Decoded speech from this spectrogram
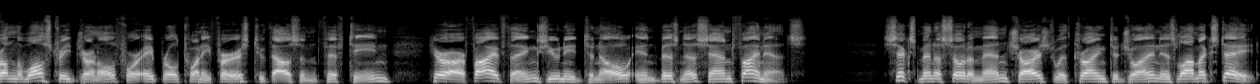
From the Wall Street Journal for April 21, 2015, here are five things you need to know in business and finance. Six Minnesota men charged with trying to join Islamic State.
